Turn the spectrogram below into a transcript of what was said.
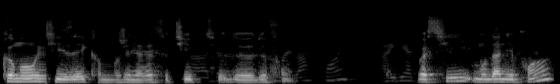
Comment utiliser, comment générer ce type de, fonds? Voici mon dernier point.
